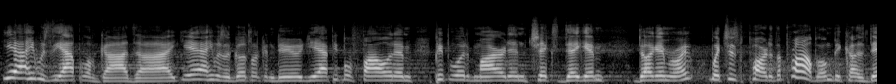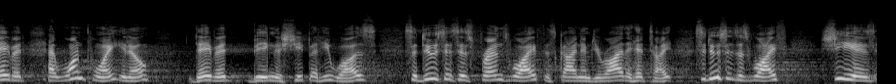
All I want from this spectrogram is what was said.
yeah, he was the apple of God's eye. Yeah, he was a good looking dude. Yeah, people followed him. People admired him. Chicks dig him, dug him, right? Which is part of the problem because David, at one point, you know, David, being the sheep that he was, seduces his friend's wife, this guy named Uriah the Hittite, seduces his wife. She is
